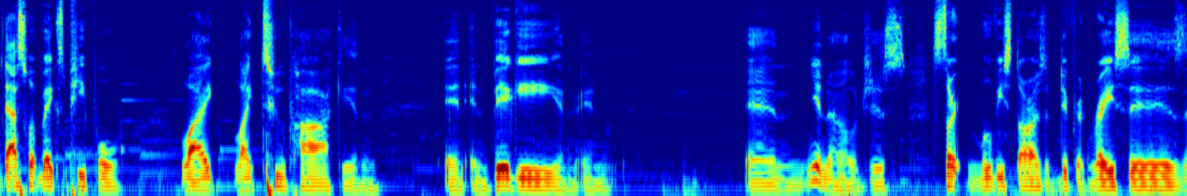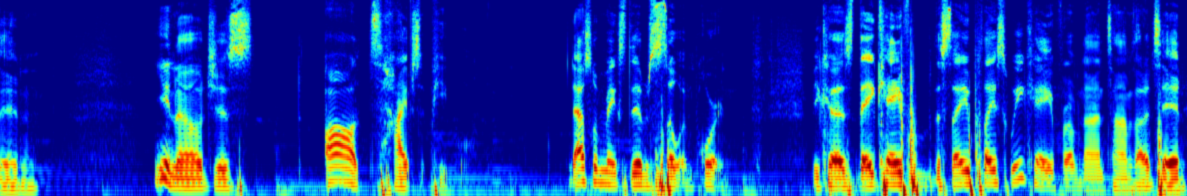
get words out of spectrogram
That's what makes people like like Tupac and and and Biggie and and and you know just certain movie stars of different races and you know just all types of people. That's what makes them so important. Because they came from the same place we came from nine times out of ten,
